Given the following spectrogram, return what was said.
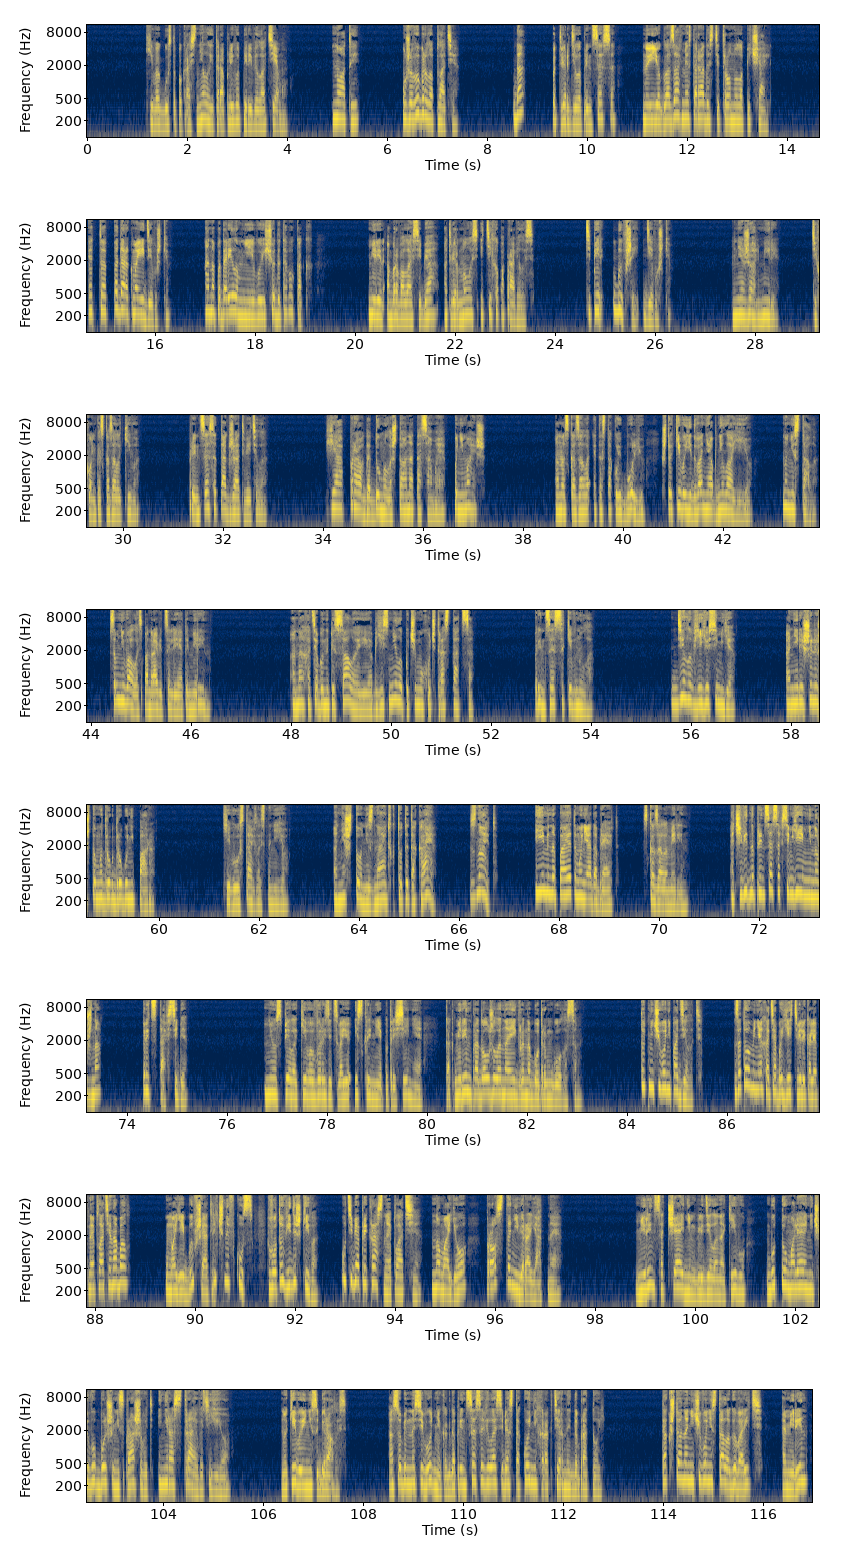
Кива густо покраснела и торопливо перевела тему. «Ну а ты? Уже выбрала платье?» «Да», — подтвердила принцесса, но ее глаза вместо радости тронула печаль. «Это подарок моей девушке. Она подарила мне его еще до того, как...» Мирин оборвала себя, отвернулась и тихо поправилась. «Теперь бывшей девушке». «Мне жаль, Мири», — тихонько сказала Кива. Принцесса также ответила. «Я правда думала, что она та самая, понимаешь?» Она сказала это с такой болью, что Кива едва не обняла ее, но не стала. Сомневалась, понравится ли это Мирин. Она хотя бы написала и объяснила, почему хочет расстаться. Принцесса кивнула. «Дело в ее семье. Они решили, что мы друг другу не пара». Кива уставилась на нее. «Они что, не знают, кто ты такая?» «Знают. Именно поэтому не одобряют», — сказала Мерин. «Очевидно, принцесса в семье им не нужна. Представь себе». Не успела Кива выразить свое искреннее потрясение, как Мерин продолжила наигранно бодрым голосом. «Тут ничего не поделать. Зато у меня хотя бы есть великолепное платье на бал. У моей бывшей отличный вкус. Вот увидишь, Кива. У тебя прекрасное платье, но мое просто невероятное». Мирин с отчаянием глядела на Киву, будто умоляя ничего больше не спрашивать и не расстраивать ее. Но Кива и не собиралась. Особенно сегодня, когда принцесса вела себя с такой нехарактерной добротой. Так что она ничего не стала говорить, а Мирин,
